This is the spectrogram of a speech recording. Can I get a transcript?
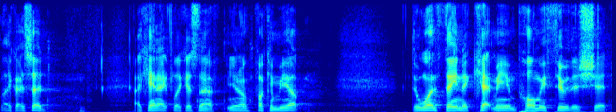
like I said, I can't act like it's not you know fucking me up. The one thing that kept me and pulled me through this shit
